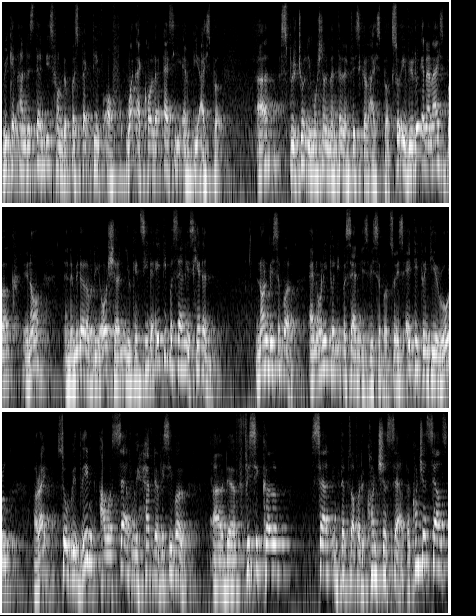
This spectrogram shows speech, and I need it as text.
we can understand this from the perspective of what I call the SEMP iceberg a spiritual, emotional, mental and physical iceberg. So if you look at an iceberg, you know, in the middle of the ocean, you can see the 80% is hidden, non-visible, and only 20% is visible. So it's 80-20 rule, all right? So within ourselves, we have the visible, uh, the physical self in terms of the conscious self. The conscious selves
